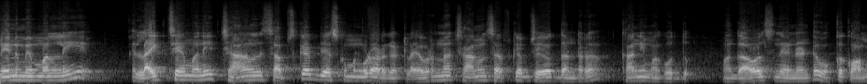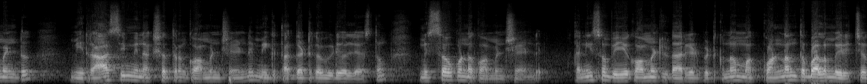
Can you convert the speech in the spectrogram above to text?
నేను మిమ్మల్ని లైక్ చేయమని ఛానల్ని సబ్స్క్రైబ్ చేసుకోమని కూడా అడగట్లా. ఎవరన్నా ఛానల్ సబ్స్క్రైబ్ చేయొద్దంటారా? కానీ మాకు వద్దు. మాకు కావాల్సింది ఏంటంటే ఒక్క కామెంట్ మీ రాసి మీ నక్షత్రం కామెంట్ చేయండి. మీకు తగ్గట్టుగా వీడియోలు చేస్తాం. మిస్ అవ్వకుండా కామెంట్ చేయండి. కనీసం వెయ్యి కామెంట్లు టార్గెట్ పెట్టుకున్నాం. మాకు కొండంత బలం మీరు ఇచ్చే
